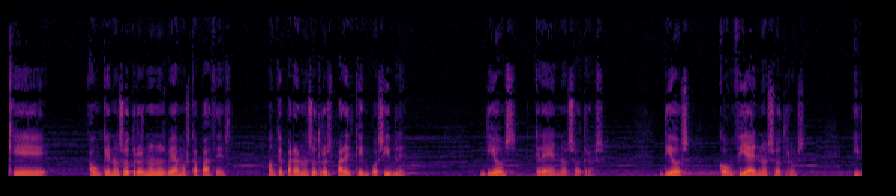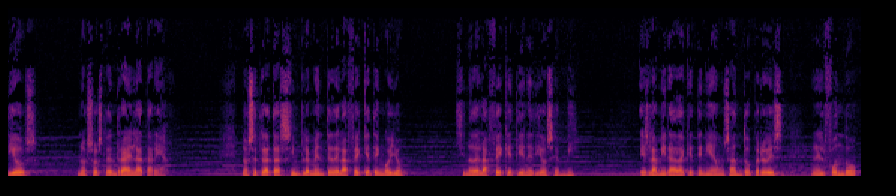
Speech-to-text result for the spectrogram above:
que aunque nosotros no nos veamos capaces, aunque para nosotros parezca imposible, Dios cree en nosotros, Dios confía en nosotros y Dios nos sostendrá en la tarea. No se trata simplemente de la fe que tengo yo, sino de la fe que tiene Dios en mí. Es la mirada que tenía un santo, pero es, en el fondo,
